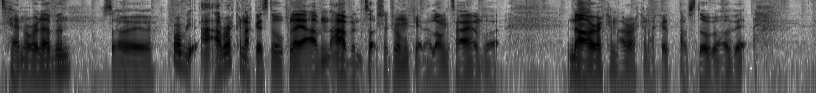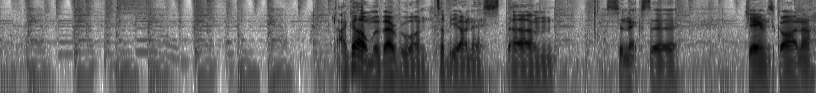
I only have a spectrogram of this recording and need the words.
10 or 11. So probably, I reckon I can still play. I haven't, I haven't touched a drum kit in a long time, but no, I reckon I reckon I could. I've still got a bit. I get on with everyone, to be honest. Um, so next to James Garner,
